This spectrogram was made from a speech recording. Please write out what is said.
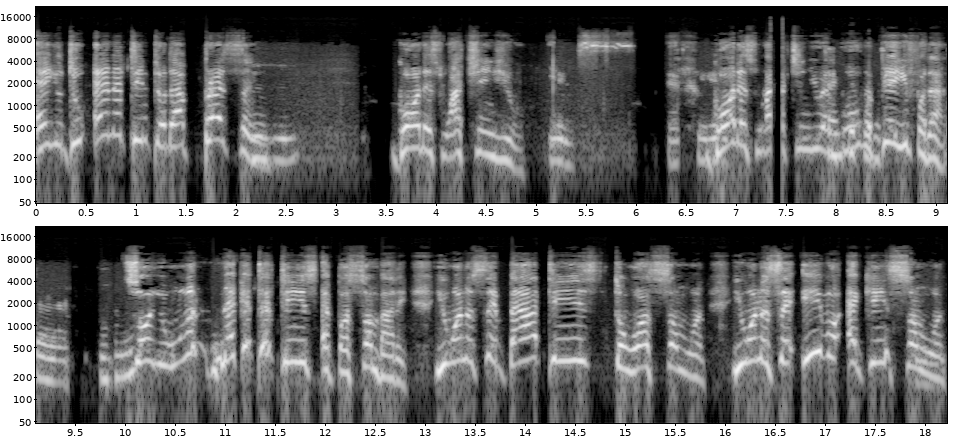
And you do anything to that person, hmm God is watching you. Yes. Yes, he is. God is watching you and Thank God will pay you for that. Mhm. So you want negative things about somebody. You want to say bad things towards someone. You want to say evil against someone.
